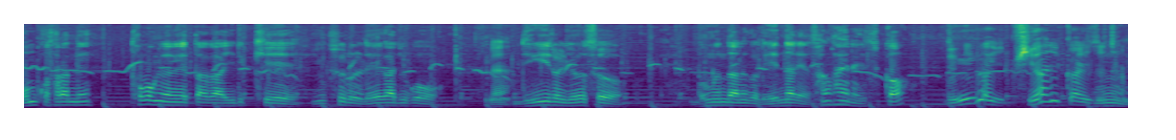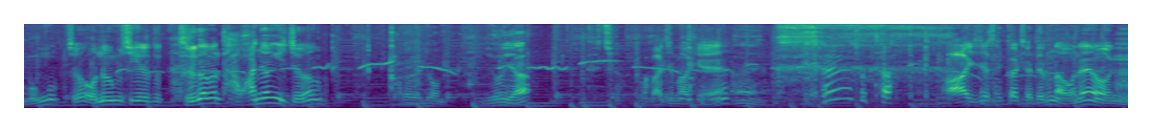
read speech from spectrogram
못 먹고 살았네. 토복령에다가 이렇게 육수를 내 가지고 네. 능이를 넣어서 먹는다는 걸 옛날에 상상이나 했을까? 능이가 귀하니까 이제 음. 잘 못 먹죠. 어느 음식이라도 들어가면 다 환영이죠. 발을 좀 넣어야. 그렇죠. 마지막에. 예, 아, 좋다. 아, 이제 색깔 제대로 나오네요, 형님.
